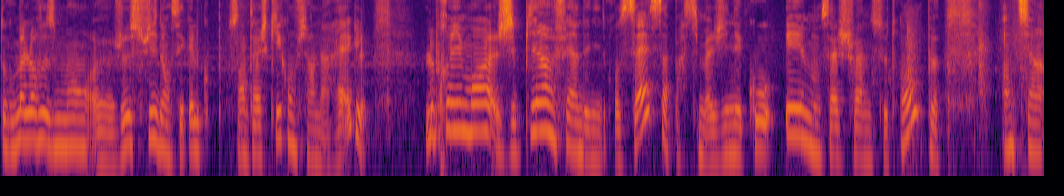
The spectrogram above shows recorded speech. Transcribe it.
Donc malheureusement, euh, je suis dans ces quelques pourcentages qui confirment la règle. Le premier mois, j'ai bien fait un déni de grossesse, à part si ma gynéco et mon sage-femme se trompent. On tient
